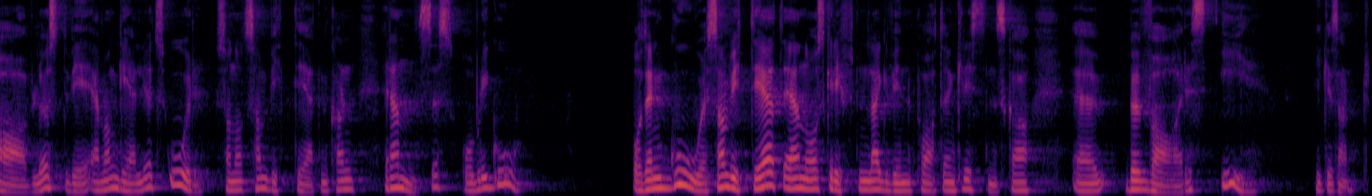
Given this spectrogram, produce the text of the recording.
avløst ved evangeliets ord, sånn at samvittigheten kan renses og bli god. Og den gode samvittighet er nå Skriften legger vind på at en kristen skal eh, bevares i. Ikke sant?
